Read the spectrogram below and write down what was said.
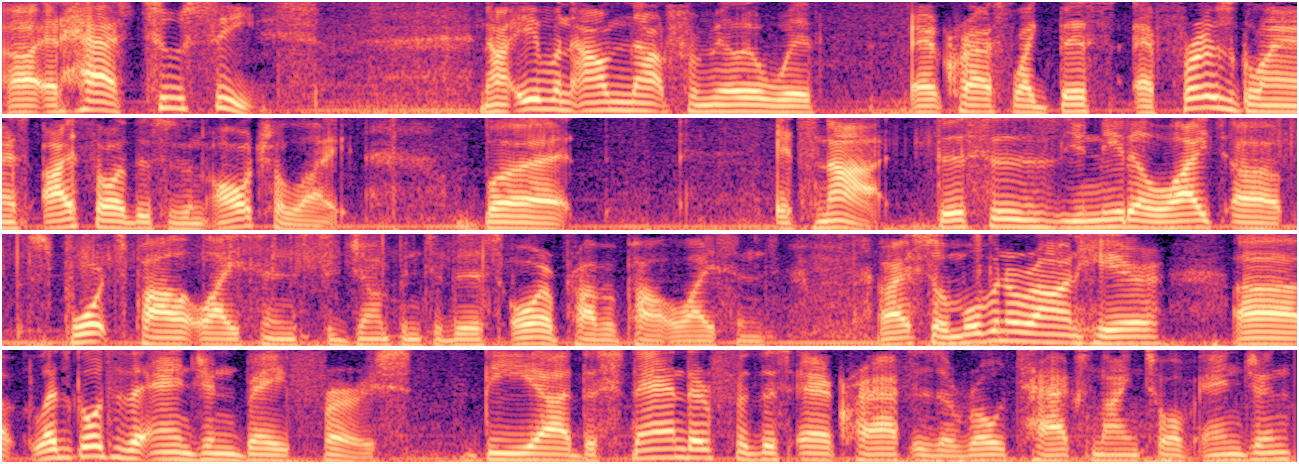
Uh, it has two seats. Now, even I'm not familiar with aircrafts like this. At first glance, I thought this was an ultralight, but it's not. This is you need a light uh, sports pilot license to jump into this or a private pilot license. All right so moving around here uh, let's go to the engine bay first. The uh, the standard for this aircraft is a Rotax 912 engine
